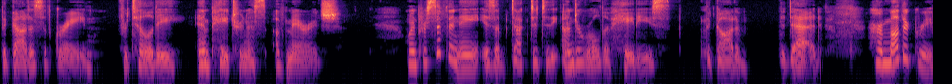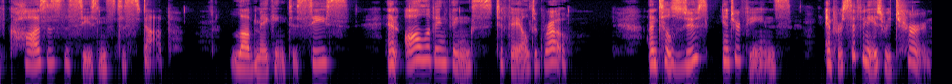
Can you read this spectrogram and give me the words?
the goddess of grain, fertility, and patroness of marriage. When Persephone is abducted to the underworld of Hades, the god of the dead, her mother grief causes the seasons to stop, lovemaking to cease, and all living things to fail to grow, until Zeus intervenes and Persephone is returned,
